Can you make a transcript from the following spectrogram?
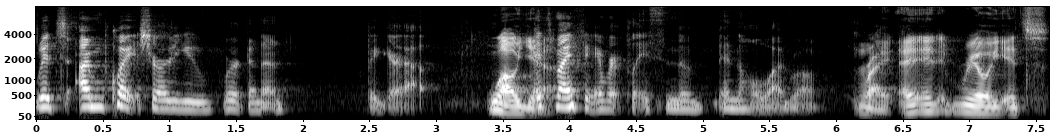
which I'm quite sure you were gonna figure out. Well, yeah, It's my favorite place in the in the whole wide world. Right. It, it really it's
